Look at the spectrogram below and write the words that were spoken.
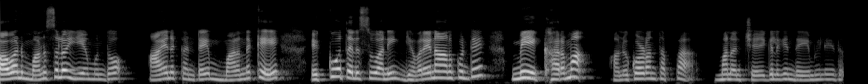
పవన్ మనసులో ఏముందో ఆయన కంటే మనకే ఎక్కువ తెలుసు అని ఎవరైనా అనుకుంటే మీ కర్మ అనుకోవడం తప్ప మనం చేయగలిగింది ఏమీ లేదు.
